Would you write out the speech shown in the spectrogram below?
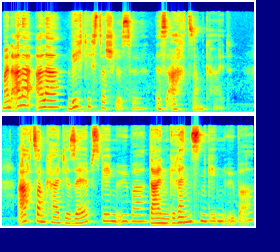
Mein aller, aller wichtigster Schlüssel ist Achtsamkeit. Achtsamkeit dir selbst gegenüber, deinen Grenzen gegenüber.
